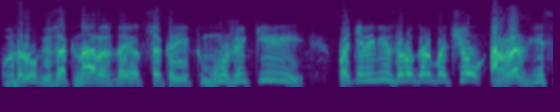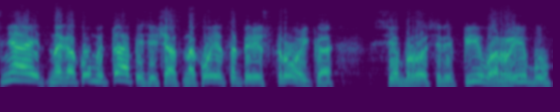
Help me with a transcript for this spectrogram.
Вдруг из окна раздается крик «Мужики!» По телевизору Горбачев разъясняет, на каком этапе сейчас находится перестройка. Все бросили пиво, рыбу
